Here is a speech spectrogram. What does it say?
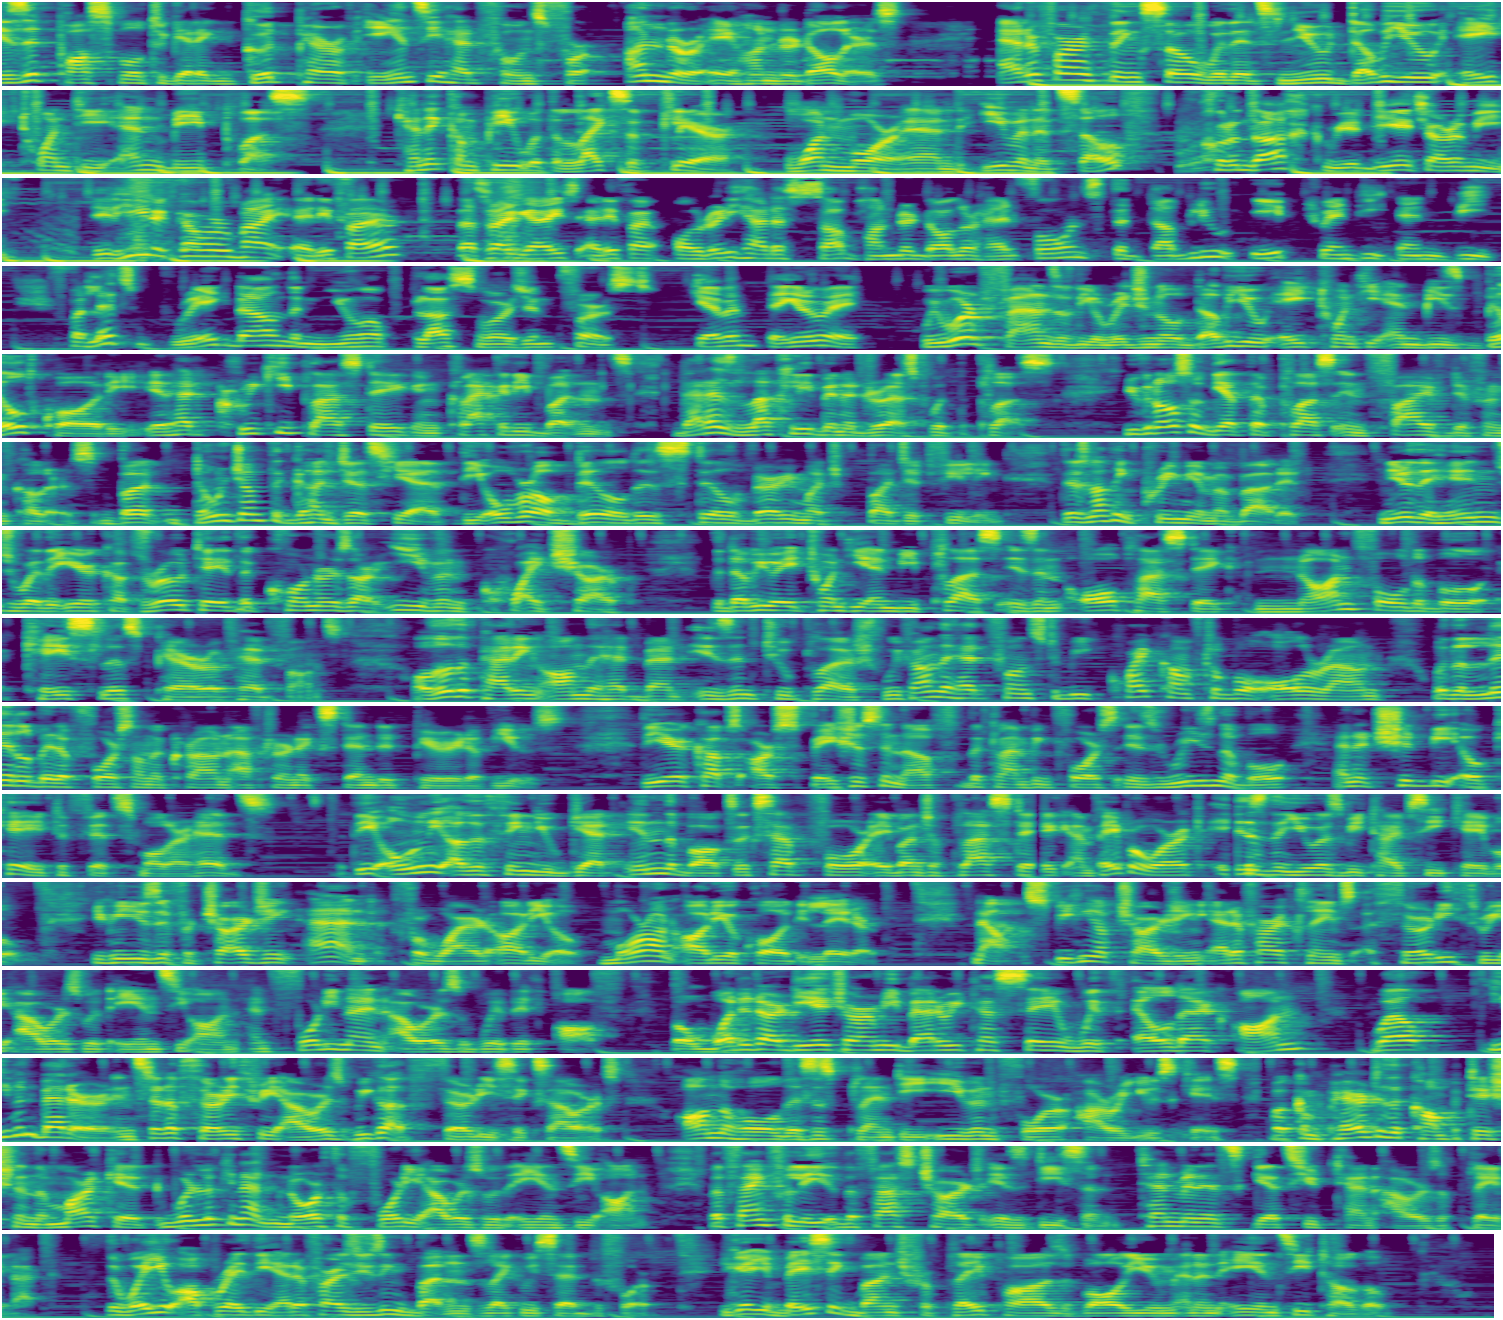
Is it possible to get a good pair of ANC headphones for under $100? Edifier thinks so with its new W820NB Plus. Can it compete with the likes of Cleer, One More, and even itself? Goedendag, weer DHRME. Did he recover my Edifier? That's right, guys. Edifier already had a sub $100 headphones, the W820NB. But let's break down the newer Plus version first. Kevin, take it away. We weren't fans of the original W820NB's build quality. It had creaky plastic and clackety buttons. That has luckily been addressed with the Plus. You can also get the Plus in five different colors, but don't jump the gun just yet. The overall build is still very much budget feeling. There's nothing premium about it. Near the hinge where the ear cups rotate, the corners are even quite sharp. The W820NB Plus is an all-plastic, non-foldable, caseless pair of headphones. Although the padding on the headband isn't too plush, we found the headphones to be quite comfortable all around with a little bit of force on the crown after an extended period of use. The ear cups are spacious enough, the clamping force is reasonable, and it should be okay to fit smaller heads. The only other thing you get in the box except for a bunch of plastic and paperwork is the USB Type-C cable. You can use it for charging and for wired audio. More on audio quality later. Now, speaking of charging, Edifier claims 33 hours with ANC on and 49 hours with it off. But what did our DHRME battery test say with LDAC on? Well, even better, instead of 33 hours, we got 36 hours. On the whole, this is plenty even for our use case. But compared to the competition in the market, we're looking at north of 40 hours with ANC on. But thankfully, the fast charge is decent. 10 minutes gets you 10 hours of playback. The way you operate the Edifier is using buttons like we said before. You get your basic bunch for play, pause, volume, and an ANC toggle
